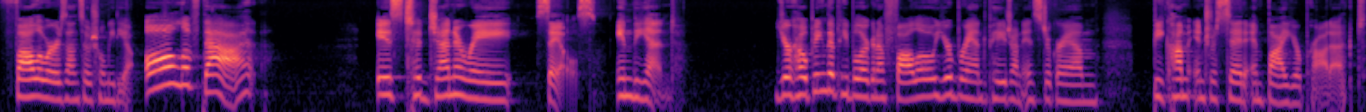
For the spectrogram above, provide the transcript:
followers on social media. All of that is to generate sales in the end. You're hoping that people are going to follow your brand page on Instagram, become interested and buy your product.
